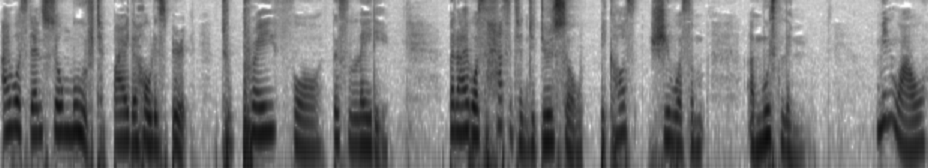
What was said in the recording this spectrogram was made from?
I was then so moved by the Holy Spirit to pray for this lady, but I was hesitant to do so because she was a, a Muslim. Meanwhile,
